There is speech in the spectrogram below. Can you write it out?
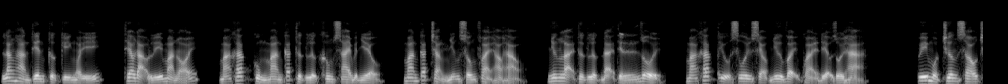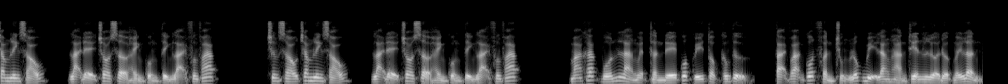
Lăng hàn thiên cực kỳ ngoài ý, theo đạo lý mà nói mã khắc cùng man cắt thực lực không sai biệt nhiều, man cắt chẳng những sống phải hào hảo, nhưng lại thực lực đại tiến đến rồi mã khắc tiểu xui xẻo như vậy quải điệu rồi hả? Quy một chương 606, lại để cho sở hành cuồng tỉnh lại phương pháp. Chương 606, lại để cho sở hành cuồng tỉnh lại phương pháp. Mã Khắc vốn là Nguyệt Thần Đế quốc quý tộc công tử, tại Vạn Cốt phần trùng lúc bị Lăng Hàn Thiên lừa được mấy lần,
